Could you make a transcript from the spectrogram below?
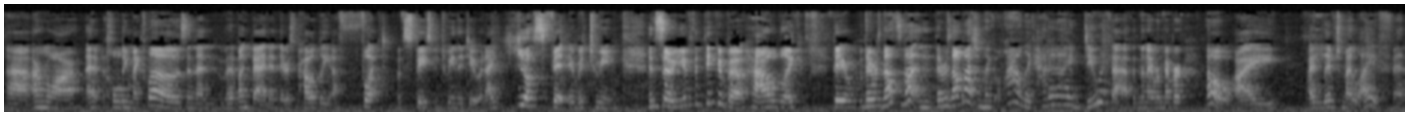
uh, armoire uh, holding my clothes and then the bunk bed, and there's probably a foot of space between the two, and I just fit in between. And so you have to think about how like there there was not much, there was not much. I'm like, wow, like how did I do with that? and then I remember, oh, I I lived my life and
